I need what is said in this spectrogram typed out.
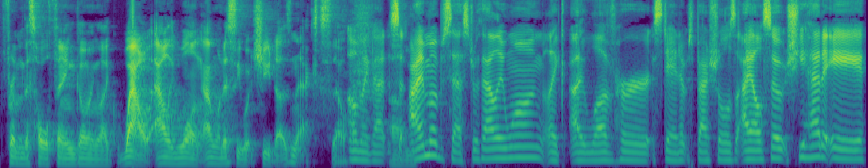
from this whole thing going like wow ali wong i want to see what she does next so oh my god so um, i'm obsessed with ali wong like i love her stand-up specials i also she had a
